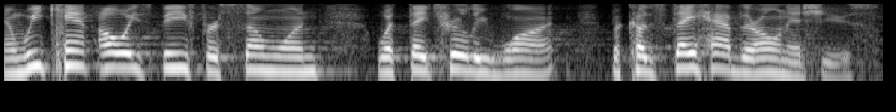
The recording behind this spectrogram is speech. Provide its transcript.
And we can't always be for someone what they truly want because they have their own issues.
